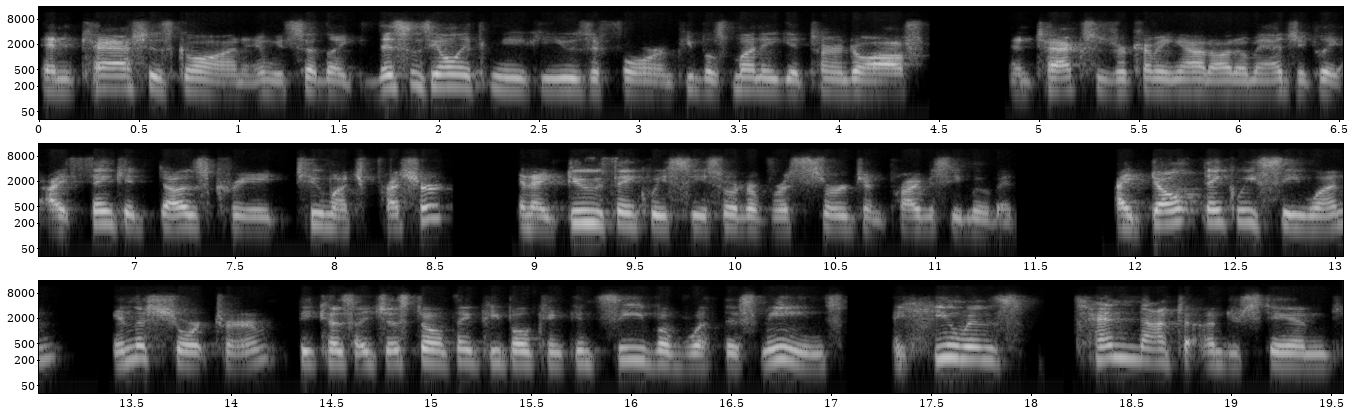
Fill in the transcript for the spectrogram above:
and cash is gone and we said like this is the only thing you can use it for and people's money get turned off and taxes are coming out automatically i think it does create too much pressure and i do think we see sort of resurgent privacy movement i don't think we see one in the short term because I just don't think people can conceive of what this means. Humans tend not to understand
